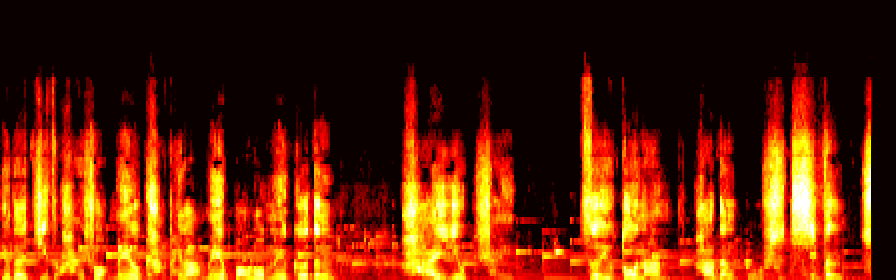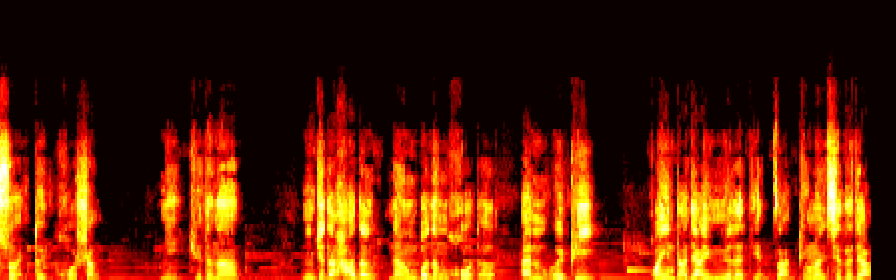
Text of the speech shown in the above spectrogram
有的记者还说，没有卡佩拉，没有保罗，没有戈登，还有谁？这有多难？哈登五十七分率队获胜，你觉得呢？你觉得哈登能不能获得 MVP？欢迎大家踊跃的点赞评论，谢谢大家。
